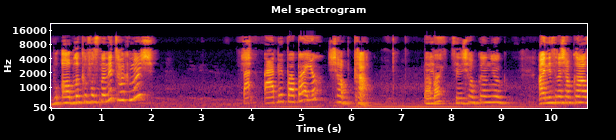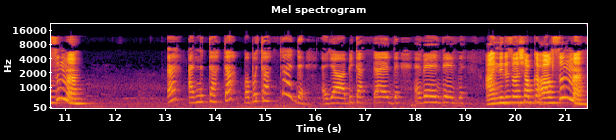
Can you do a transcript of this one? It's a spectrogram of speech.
Bu abla kafasına ne takmış? Ba abi baba yok. Şapka. Baba. Evet, senin şapkan yok. Anne sana şapka alsın mı? Eh, anne tahta, baba tahtaydı. Ece abi tahtaydı. Evet dedi. Anne de sana şapka alsın mı?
